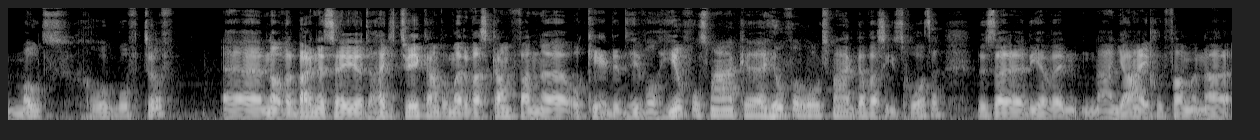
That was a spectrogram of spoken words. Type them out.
moot, gerookbof, turf. Uh, nou, wat Bart net zei, toen had je twee kampen, maar er was kamp van, uh, oké, dit heeft wel heel veel smaak, uh, heel veel rooksmaak, dat was iets groter. Dus die hebben we na een jaar eigenlijk van naar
